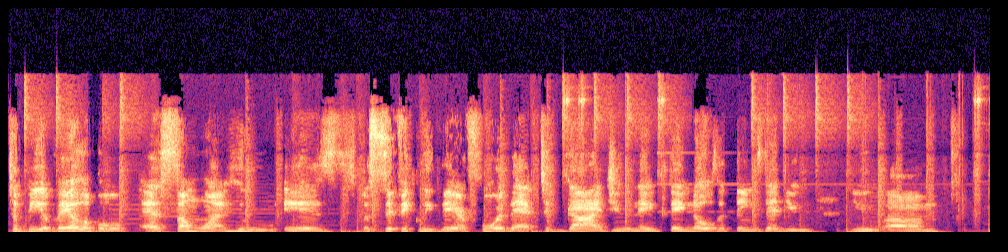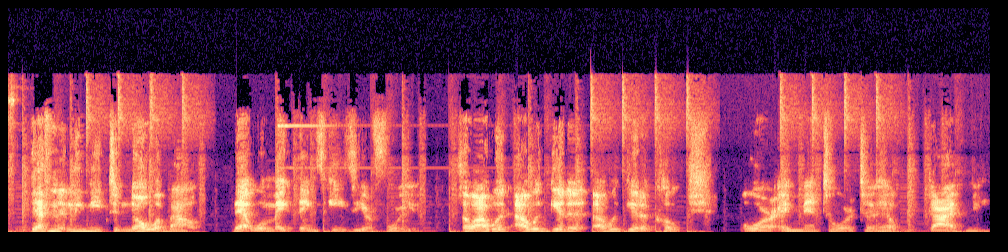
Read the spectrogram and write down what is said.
to be available as someone who is specifically there for that to guide you. And they they know the things that you you um, definitely need to know about that will make things easier for you. So I would I would get a I would get a coach or a mentor to help guide me.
